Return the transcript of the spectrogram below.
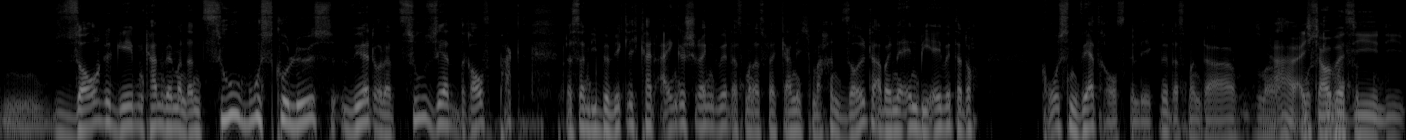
hm, Sorge geben kann, wenn man dann zu muskulös wird oder zu sehr draufpackt, dass dann die Beweglichkeit eingeschränkt wird, dass man das vielleicht gar nicht machen sollte? Aber in der NBA wird da doch großen Wert drauf gelegt, ne, dass man da. Ja, ich glaube, die, die,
